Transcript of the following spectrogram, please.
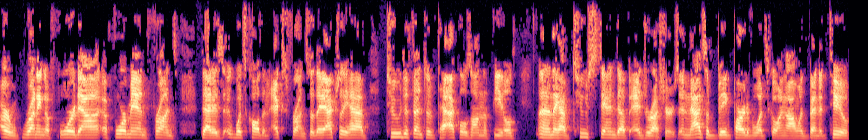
are running a four down, a four man front that is what's called an X front. So they actually have two defensive tackles on the field and they have two stand up edge rushers. And that's a big part of what's going on with Bennett too,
